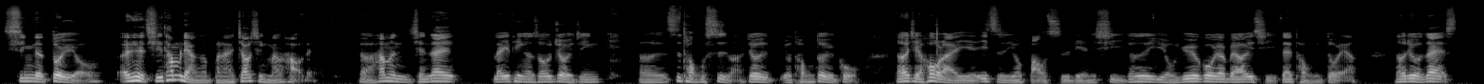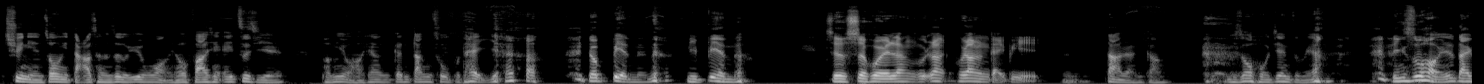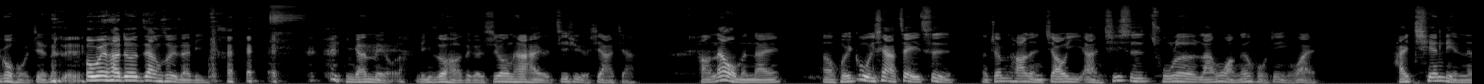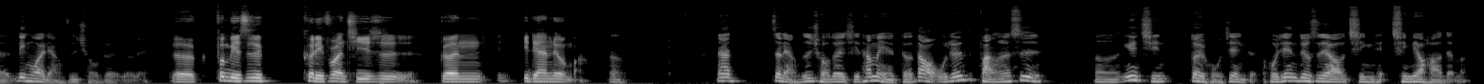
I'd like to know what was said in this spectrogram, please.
新的队友，而且其实他们两个本来交情蛮好的，对吧？他们以前在雷霆的时候就已经呃是同事嘛，就有同队过，而且后来也一直有保持联系，就是有约过要不要一起在同一队啊，然后结果在去年终于达成这个愿望以后，发现哎自己的朋友好像跟当初不太一样。就变了呢，你变了，这个社会让让会让人改变。嗯，大染缸，你说火箭怎么样？林书豪也是待过火箭的，会不会他就是这样所以才离开？应该没有了。林书豪这个，希望他还有继续有下家。好，那我们来呃回顾一下这一次呃 James Harden 交易案。其实除了篮网跟火箭以外，还牵连了另外两支球队，对不对？呃，分别是克利夫兰骑士跟印第安六马。那这两支球队其实他们也得到，我觉得反而是，呃，因为其对火箭，火箭就是要清清掉哈登嘛，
